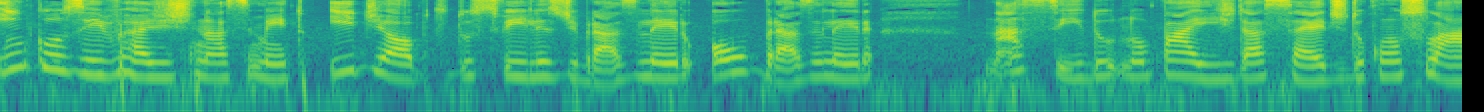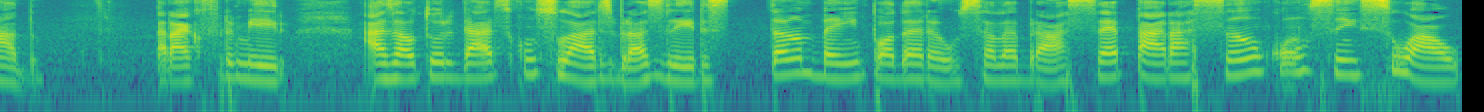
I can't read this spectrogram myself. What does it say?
inclusive o registro de nascimento e de óbito dos filhos de brasileiro ou brasileira nascido no país da sede do consulado. Parágrafo 1. As autoridades consulares brasileiras também poderão celebrar separação consensual,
